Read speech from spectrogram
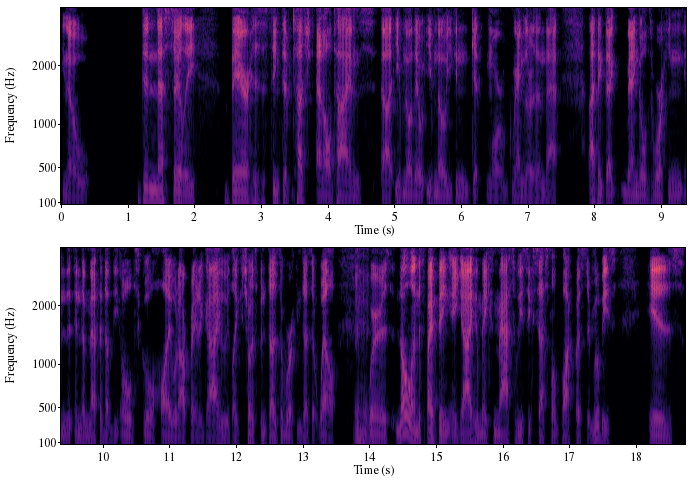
you know didn't necessarily bear his distinctive touch at all times, uh, even though they even though you can get more granular than that. I think that Mangold's working in the, in the method of the old school Hollywood operator guy who's like shows up and does the work and does it well. Mm-hmm. Whereas Nolan, despite being a guy who makes massively successful blockbuster movies, is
